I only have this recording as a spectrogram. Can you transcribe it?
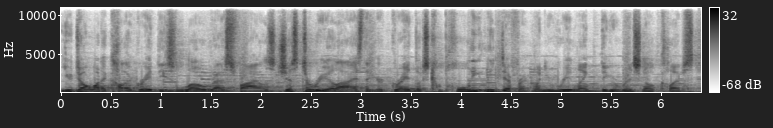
You don't want to color grade these low res files just to realize that your grade looks completely different when you relink the original clips.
